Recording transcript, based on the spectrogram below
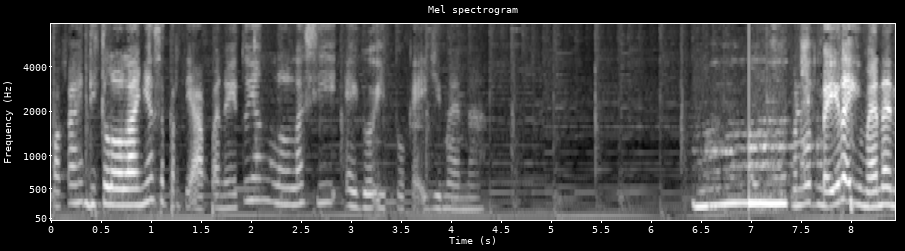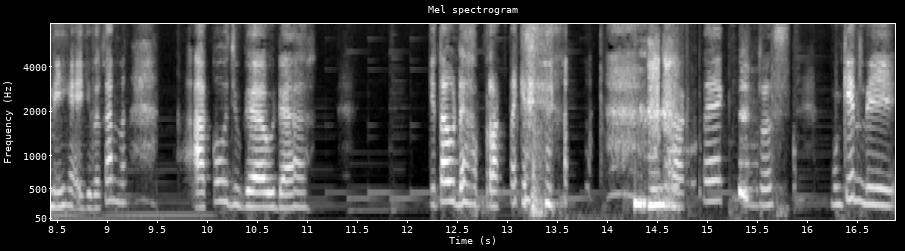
Apakah dikelolanya seperti apa? Nah itu yang ngelola si ego itu kayak gimana? Menurut mbak Ira gimana nih kayak gitu? Kan aku juga udah kita udah praktek ya. Praktek terus mungkin di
